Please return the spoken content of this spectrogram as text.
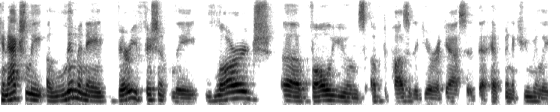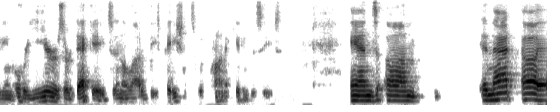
can actually eliminate very efficiently large uh, volumes of deposited uric acid that have been accumulating over years or decades in a lot of these patients with chronic kidney disease. And, um, and that uh,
